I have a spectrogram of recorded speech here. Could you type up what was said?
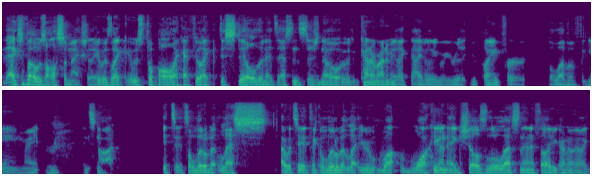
The XFL was awesome. Actually, it was like it was football. Like I feel like distilled in its essence. There's no. It was kind of reminded me like the Ivy League, where you really you're playing for the love of the game, right? Mm. It's not. It's it's a little bit less. I would say it's like a little bit less. You're wa- walking on eggshells a little less in the NFL. You're kind of like.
